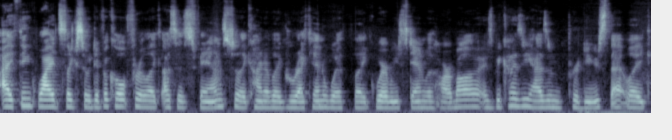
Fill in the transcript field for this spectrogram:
i think why it's like so difficult for like us as fans to like kind of like reckon with like where we stand with harbaugh is because he hasn't produced that like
